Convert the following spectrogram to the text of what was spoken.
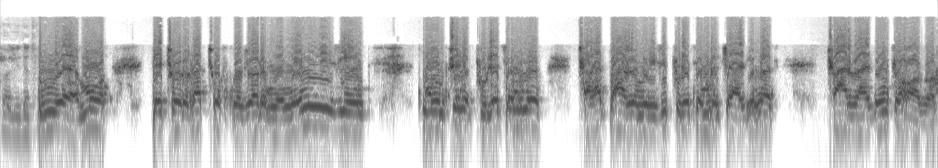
تولیدتون نه ما به طور قد تخمگذارمون نمیریزیم. ممکنه پولتمون رو فقط برنامه ریزی پولتمون رو کردیم از فروردین تا آبان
